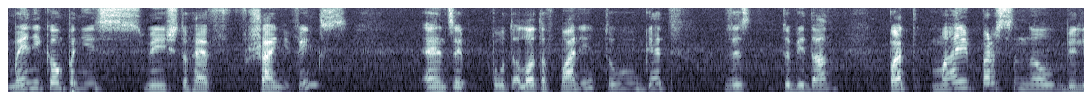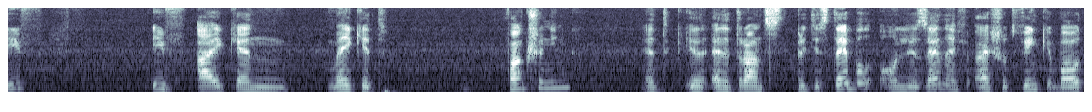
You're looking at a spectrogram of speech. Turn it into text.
many companies wish to have shiny things and they put a lot of money to get this to be done. But my personal belief if i can make it functioning and uh, and it runs pretty stable only then I, I should think about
